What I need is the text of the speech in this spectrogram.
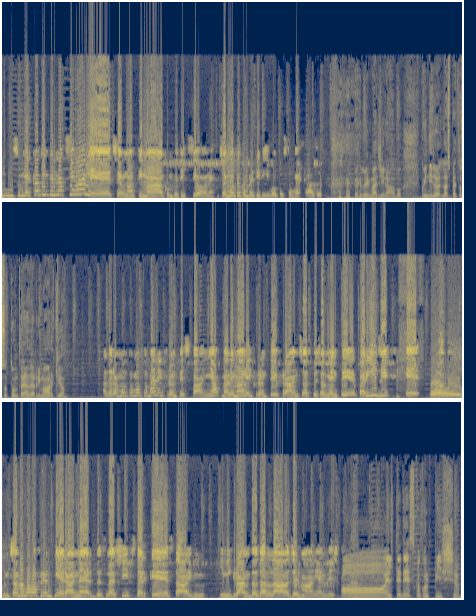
mm, sul mercato internazionale c'è un'ottima competizione, cioè molto competitivo questo mercato. Lo immaginavo. Quindi lo- l'aspetto sotto un treno del rimorchio? Allora, molto molto bene il fronte Spagna, male male il fronte Francia, specialmente Parigi, e eh, c'è una nuova frontiera nerd slash hipster che sta im- immigrando dalla Germania invece. oh, e il tedesco colpisce.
